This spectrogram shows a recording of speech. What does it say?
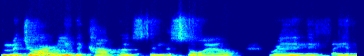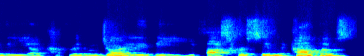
majority of the compost in the soil, or in the, in the, uh, the majority of the phosphorus in the compost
